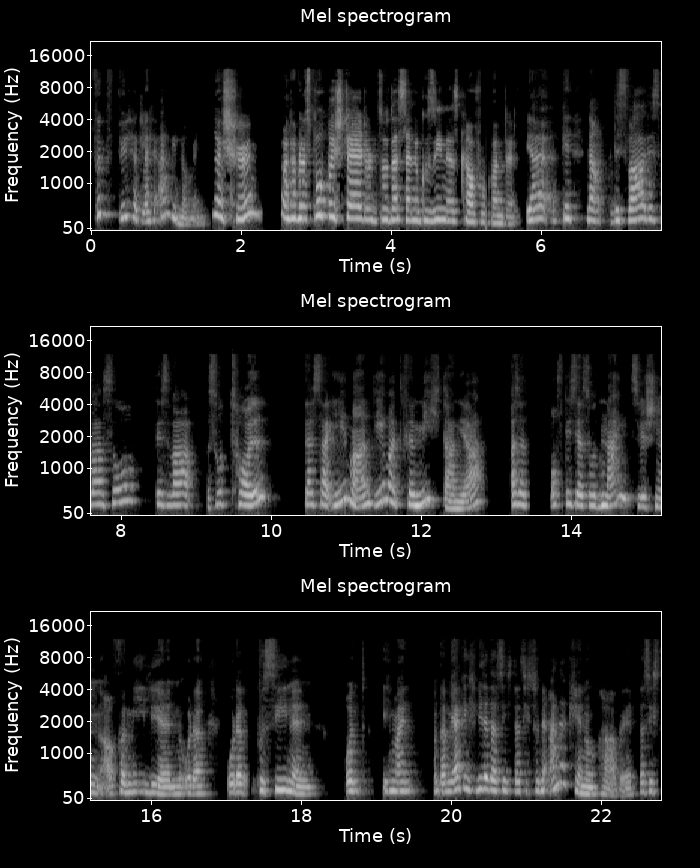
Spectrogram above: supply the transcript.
fünf Bücher gleich angenommen. Ja, schön. Und haben das Buch bestellt und so, dass deine Cousine es kaufen konnte. Ja, genau. Das war, das war so, das war so toll, dass da jemand, jemand für mich dann, ja, also oft ist ja so Neid zwischen auch Familien oder, oder Cousinen. Und ich meine, und da merke ich wieder, dass ich, dass ich so eine Anerkennung habe, dass ich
